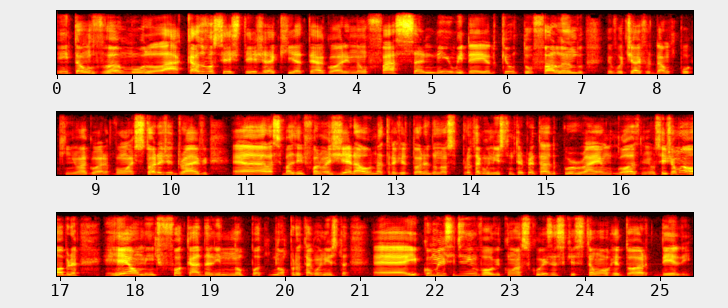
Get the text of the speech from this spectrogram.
Então vamos lá. Caso você esteja aqui até agora e não faça nenhuma ideia do que eu estou falando, eu vou te ajudar um pouquinho agora. Bom, a história de Drive ela se baseia de forma geral na trajetória do nosso protagonista, interpretado por Ryan Gosling, ou seja, é uma obra realmente focada ali no, no protagonista é, e como ele se desenvolve com as coisas que estão ao redor dele.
